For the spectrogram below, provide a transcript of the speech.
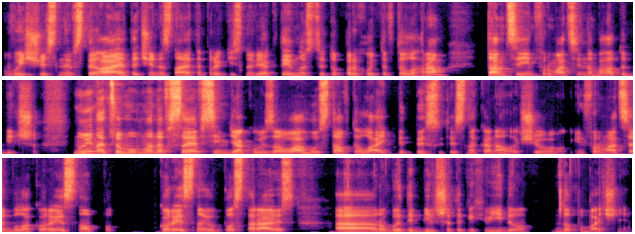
ви щось не встигаєте чи не знаєте про якісь нові активності, то переходьте в Телеграм. Там цієї інформації набагато більше. Ну і на цьому в мене все. Всім дякую за увагу. Ставте лайк, підписуйтесь на канал, якщо інформація була корисна, корисною. Постараюсь робити більше таких відео. До побачення.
